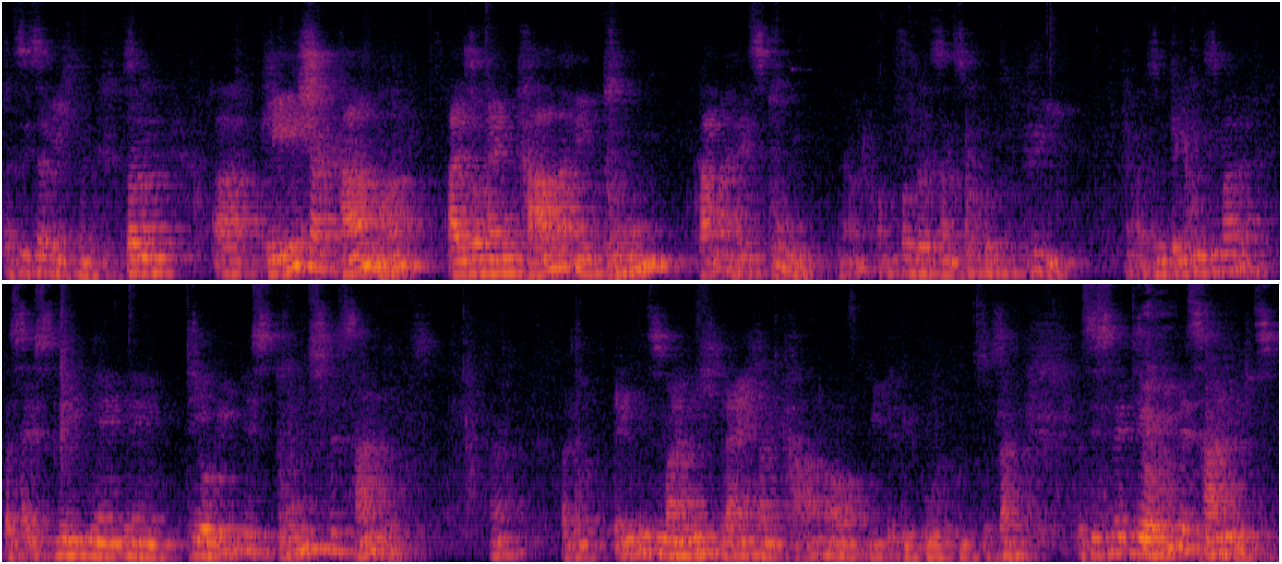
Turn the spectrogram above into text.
Das ist ja wichtig. Sondern äh, Klesha Karma, also ein Karma, ein Tun, Karma heißt Tun, ja, kommt von der Sanskrit Kri. Also denken Sie mal, das heißt eine, eine, eine Theorie des Tuns des Handelns. Ja? Also denken Sie mal nicht gleich an Karma, Wiedergeburt und so Sachen. Das ist eine Theorie des Handelns.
